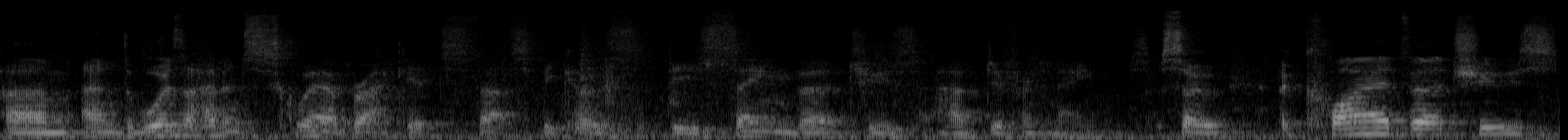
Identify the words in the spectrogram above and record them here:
Um, and the words I have in square brackets, that's because these same virtues have different names. So, acquired virtues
